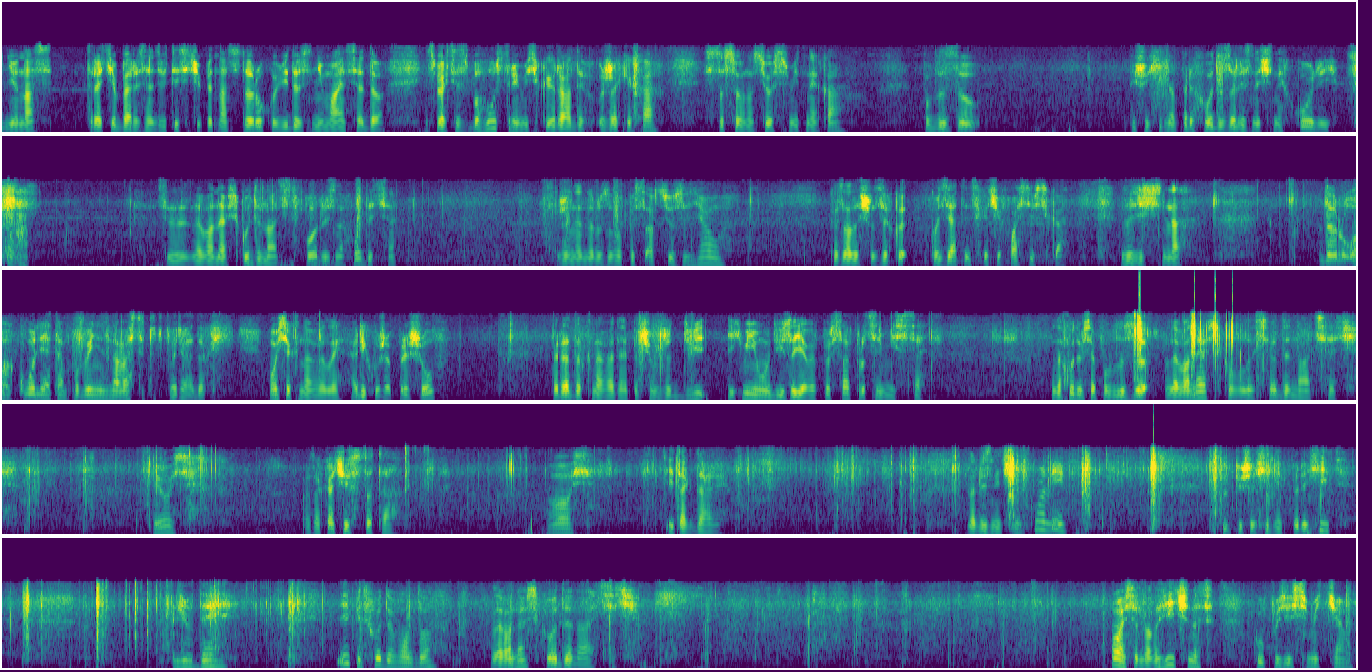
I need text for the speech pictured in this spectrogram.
Сьогодні у нас 3 березня 2015 року. Відео знімається до інспекції з благоустрою міської ради ЖКХ стосовно цього смітника поблизу пішохідного переходу залізничних колій. Це Ливаневська 11 поруч знаходиться. Вже неодноразово писав цю заяву. Казали, що це Козятинська чи Фастівська залізнична дорога, колія там повинні навести тут порядок. Ось як навели. Рік уже прийшов. Порядок наведений. Причому вже дві, як мінімум дві заяви писав про це місце. Знаходився поблизу Ливаневського, вулиця 11. І ось отака чистота. Ось. І так далі. Залізничні колії. Тут пішохідний перехід людей. І підходимо до Ливановського 11. Ось аналогічно купа зі сміттям.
